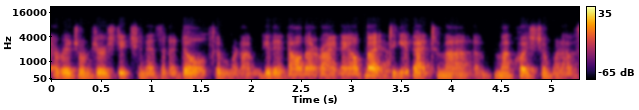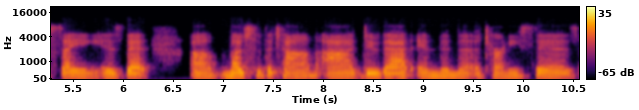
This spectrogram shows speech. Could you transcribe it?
original jurisdiction as an adult and we're not going to get into all that right now. But yeah. to get back to my my question what i was saying is that um, most of the time i do that and then the attorney says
